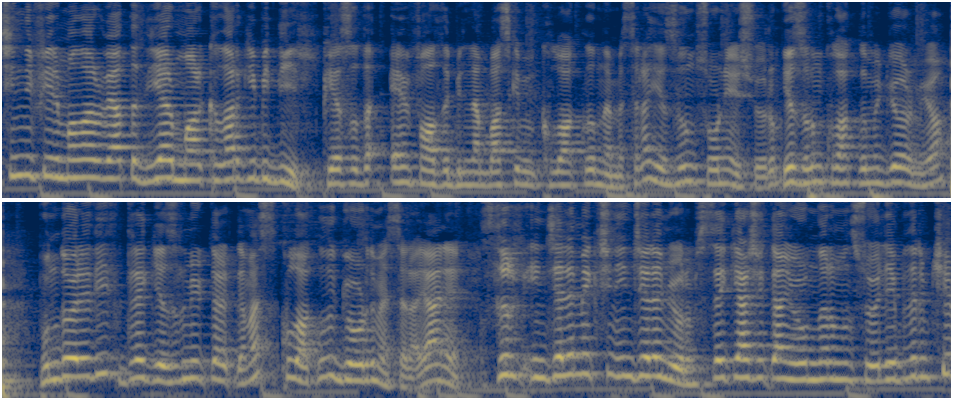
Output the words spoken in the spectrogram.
Çinli firmalar veyahut da diğer markalar gibi değil. Piyasada en fazla bilinen başka bir kulaklığımla mesela yazılım sorunu yaşıyorum. Yazılım kulaklığımı görmüyor. Bunda öyle değil. Direkt yazılımı yükler yüklemez kulaklığı gördü mesela. Yani sırf incelemek için incelemiyorum. Size gerçekten yorumlarımı söyleyebilirim ki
